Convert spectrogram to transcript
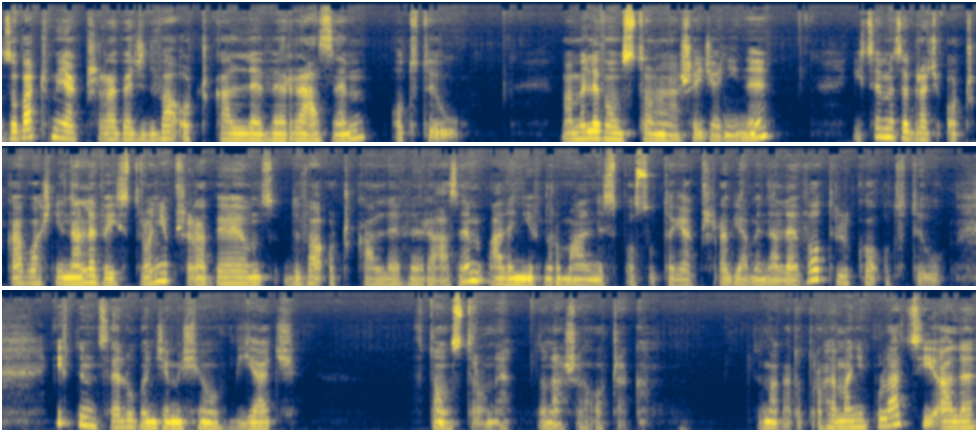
Zobaczmy, jak przerabiać dwa oczka lewe razem od tyłu. Mamy lewą stronę naszej dzianiny i chcemy zebrać oczka właśnie na lewej stronie, przerabiając dwa oczka lewe razem, ale nie w normalny sposób, tak jak przerabiamy na lewo, tylko od tyłu. I w tym celu będziemy się wbijać w tą stronę do naszych oczek. Wymaga to trochę manipulacji, ale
